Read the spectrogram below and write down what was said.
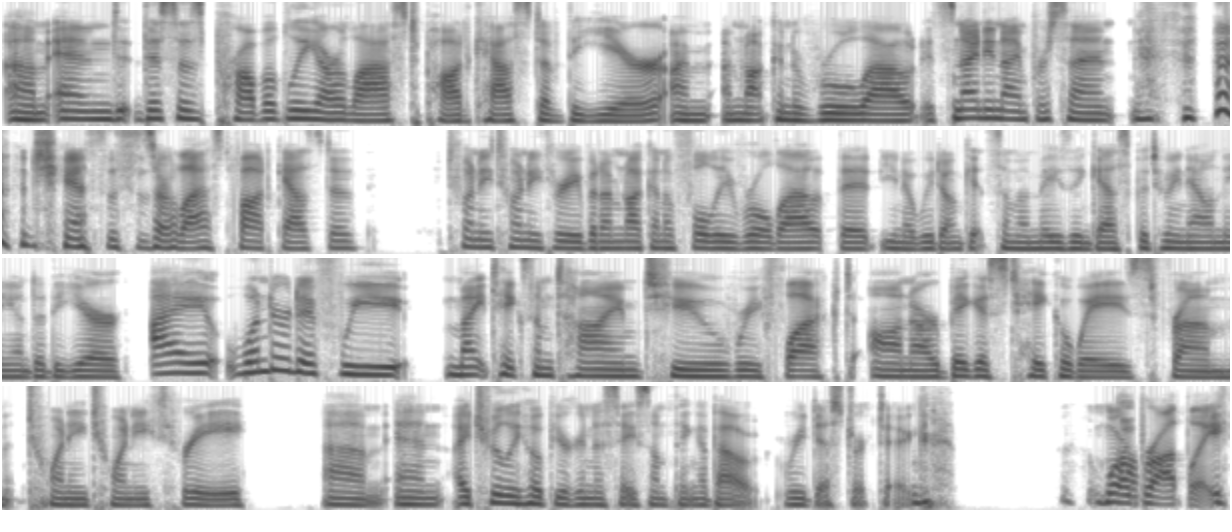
Um, and this is probably our last podcast of the year. I'm, I'm not going to rule out, it's 99% chance this is our last podcast of 2023, but I'm not going to fully rule out that, you know, we don't get some amazing guests between now and the end of the year. I wondered if we might take some time to reflect on our biggest takeaways from 2023. Um, and I truly hope you're going to say something about redistricting more uh, broadly.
